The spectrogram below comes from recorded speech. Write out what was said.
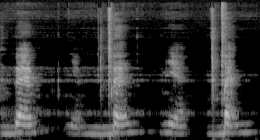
Бем, не, бем, не, бем.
